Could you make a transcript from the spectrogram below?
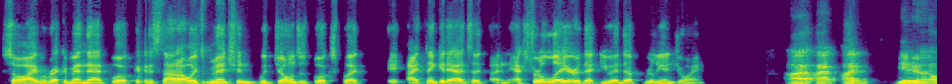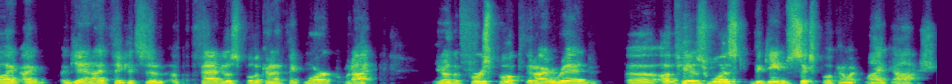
So I would recommend that book. And it's not always mentioned with Jones's books, but it, I think it adds a, an extra layer that you end up really enjoying. I, I, I you know, I, I, again, I think it's a, a, fabulous book, and I think Mark, when I, you know, the first book that I read uh, of his was the Game Six book, and I went, my gosh.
